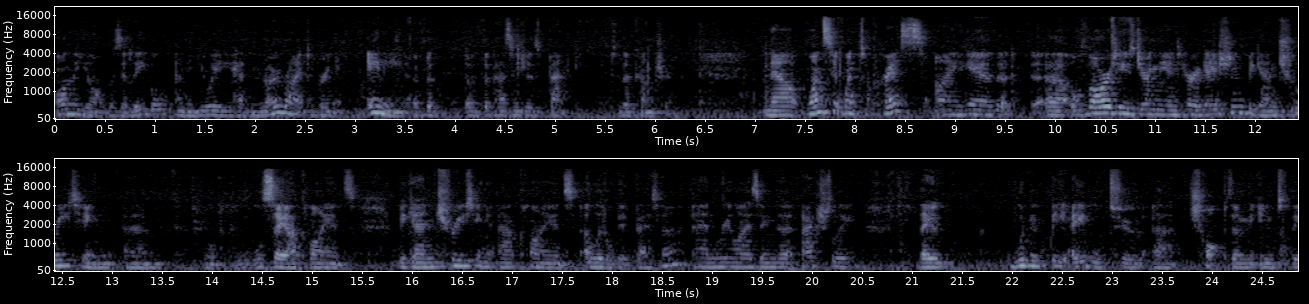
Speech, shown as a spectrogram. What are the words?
on the yacht was illegal, and the UAE had no right to bring any of the of the passengers back to the country. Now, once it went to press, I hear that uh, authorities during the interrogation began treating, um, well, we'll say our clients, began treating our clients a little bit better and realizing that actually they wouldn't be able to uh, chop them into the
